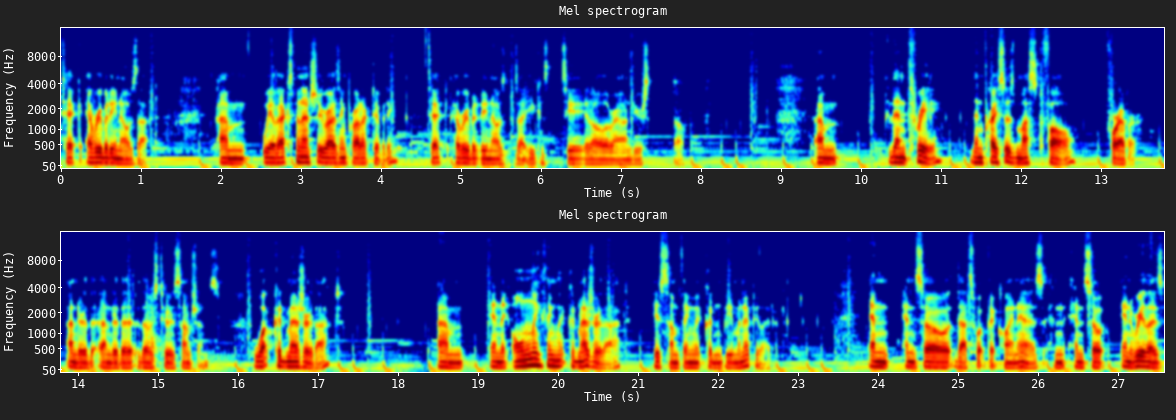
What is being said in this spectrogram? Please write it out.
tick. Everybody knows that. Um. We have exponentially rising productivity. Tick. Everybody knows that. You can see it all around yourself. Um. Then three. Then prices must fall forever under the, under the, those two assumptions. What could measure that? Um, and the only thing that could measure that is something that couldn't be manipulated. And and so that's what Bitcoin is. And and so and realize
